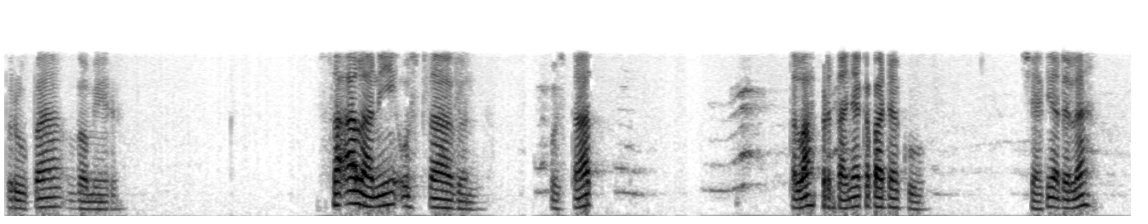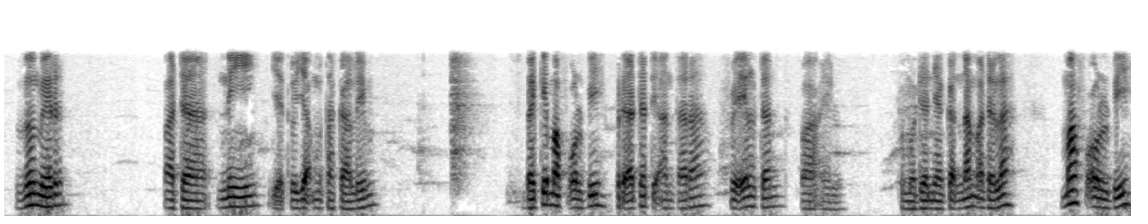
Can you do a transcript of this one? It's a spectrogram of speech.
berupa dhamir. Sa'alani ustadun. Ustad telah bertanya kepadaku. Syahidnya adalah zumir pada ni, yaitu ya mutakalim. Sebagai maf'ul bih berada di antara fi'il dan fa'il. Kemudian yang keenam adalah maf'ul bih,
